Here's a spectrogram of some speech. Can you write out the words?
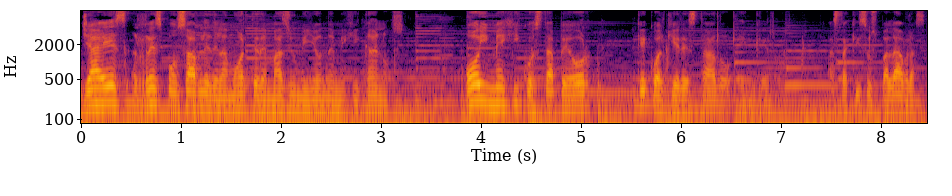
ya es responsable de la muerte de más de un millón de mexicanos. Hoy México está peor que cualquier estado en guerra. Hasta aquí sus palabras.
